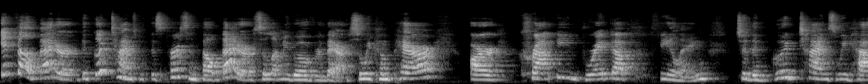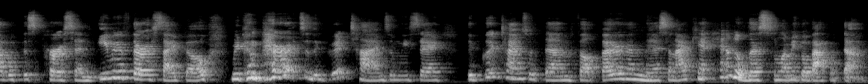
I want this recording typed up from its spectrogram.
it felt better. The good times with this person felt better, so let me go over there. So we compare our crappy breakup feeling to the good times we had with this person, even if they're a psycho. We compare it to the good times and we say, the good times with them felt better than this, and I can't handle this, so let me go back with them.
